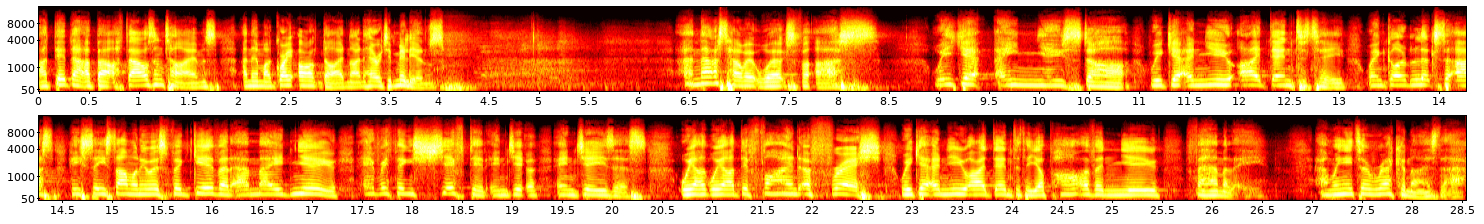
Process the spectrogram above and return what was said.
I did that about a thousand times, and then my great aunt died, and I inherited millions. and that's how it works for us. We get a new start. We get a new identity. When God looks at us, He sees someone who is forgiven and made new. Everything's shifted in, in Jesus. We are, we are defined afresh. We get a new identity. You're part of a new family. And we need to recognize that.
